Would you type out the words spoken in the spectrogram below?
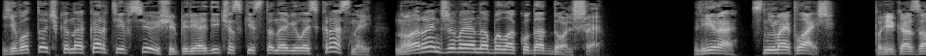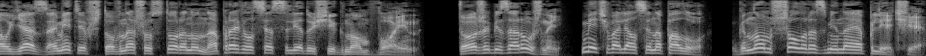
Его точка на карте все еще периодически становилась красной, но оранжевая она была куда дольше. «Лира, снимай плащ!» Приказал я, заметив, что в нашу сторону направился следующий гном-воин. Тоже безоружный, меч валялся на полу. Гном шел, разминая плечи.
